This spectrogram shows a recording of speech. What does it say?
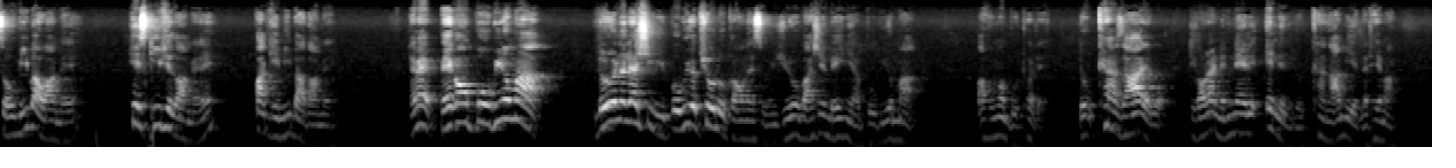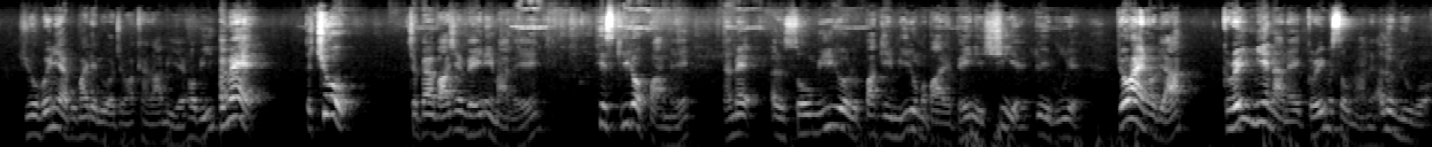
စုံပြီးပါသွားမယ် hit ski ဖြစ်သွားမယ် parking ပြီးပါသွားမယ်ဒါပေမဲ့ဘယ်ကောင်ပို့ပြီးတော့မှလိုလိုလက်လက်ရှိပြီးပို့ပြီးတော့ဖြုတ်လို့ကောင်းလဲဆိုရင် Euro version ဘိန်းညာပို့ပြီးတော့မှ performance ပို့ထွက်တယ် လို့ခံစားရတယ်ပေါ့ဒီကောင်ကနည်းနည်းလေးအစ်နေတယ်လို့ခံစားမိရလက်ထဲမှာ Euro ဘိန်းညာပို့မိုက်တယ်လို့ကျွန်တော်ခံစားမိရဟုတ်ပြီဒါပေမဲ့တချို့ဂျပန် version ဘိန်းတွေမှာလည်း hit ski တော့ပါမယ်ဒါပေမဲ့အဲ့လိုစုံမီတို့လို parking မီတို့မပါတဲ့ဘိန်းတွေရှိရတွေ့ဘူးတယ်ပြောရရင်တော့ဗျာ grade မြင့်တာနဲ့ grade မစုံတာနဲ့အဲ့လိုမျိုးပေါ့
